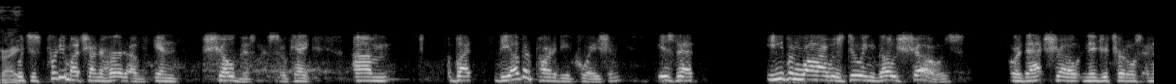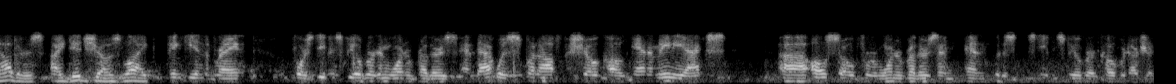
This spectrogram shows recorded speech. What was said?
Right. which is pretty much unheard of in show business. Okay, um, but the other part of the equation is that even while I was doing those shows, or that show, Ninja Turtles and others, I did shows like Pinky and the Brain for Steven Spielberg and Warner Brothers, and that was spun off a show called Animaniacs, uh, also for Warner Brothers and, and with a Steven Spielberg co-production,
